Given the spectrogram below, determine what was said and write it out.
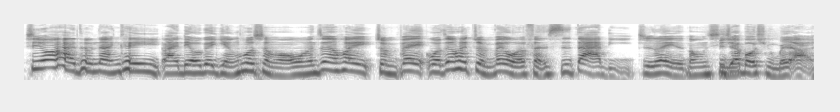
希望海豚男可以来留个言或什么，我们真的会准备，我真的会准备我的粉丝大礼之类的东西。比较没想被爱，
